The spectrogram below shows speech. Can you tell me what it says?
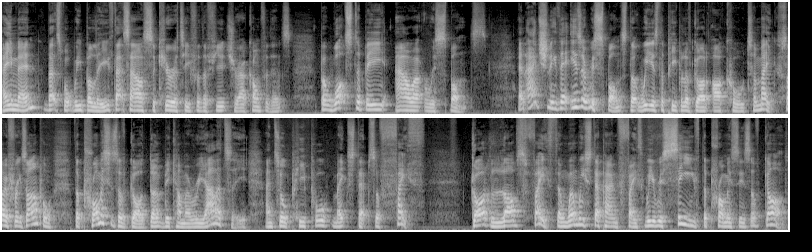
amen, that's what we believe, that's our security for the future, our confidence. But what's to be our response? And actually, there is a response that we as the people of God are called to make. So, for example, the promises of God don't become a reality until people make steps of faith. God loves faith, and when we step out in faith, we receive the promises of God.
